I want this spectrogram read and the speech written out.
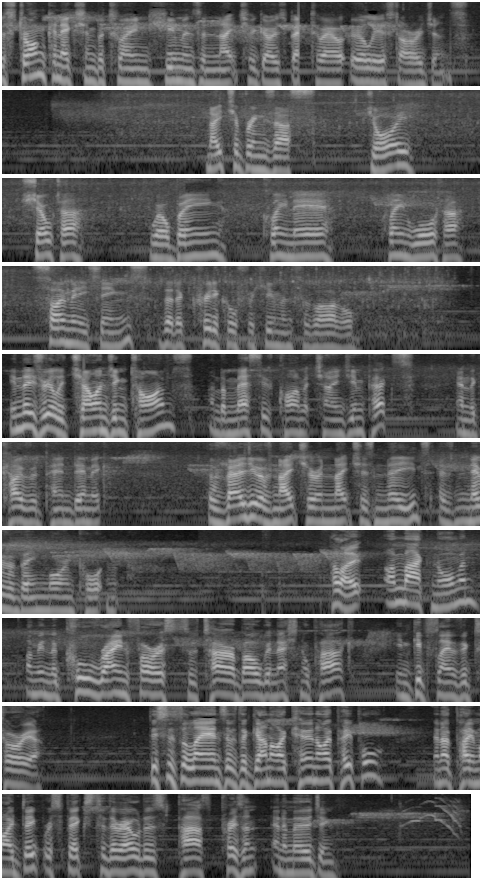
The strong connection between humans and nature goes back to our earliest origins. Nature brings us joy, shelter, well-being, clean air, clean water, so many things that are critical for human survival. In these really challenging times, under massive climate change impacts and the COVID pandemic, the value of nature and nature's needs has never been more important. Hello, I'm Mark Norman. I'm in the cool rainforests of Tarra Bulga National Park in Gippsland, Victoria. This is the lands of the Gunaikurnai people and I pay my deep respects to their elders past, present and emerging.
